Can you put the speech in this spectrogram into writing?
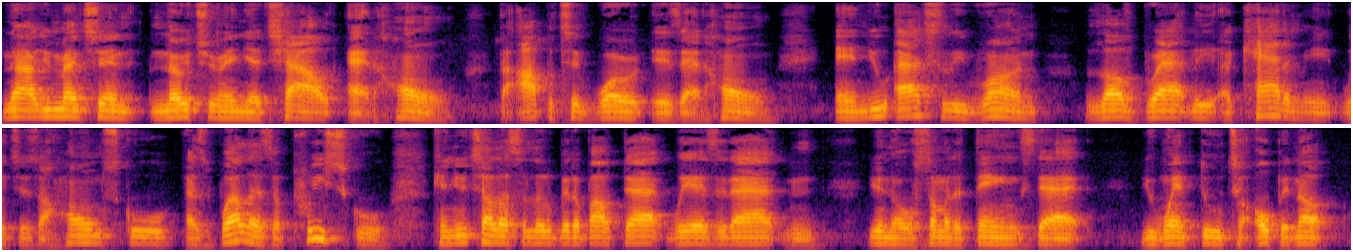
Now, you mentioned nurturing your child at home. The operative word is at home. And you actually run Love Bradley Academy, which is a homeschool as well as a preschool. Can you tell us a little bit about that? Where is it at? And you know, some of the things that you went through to open up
